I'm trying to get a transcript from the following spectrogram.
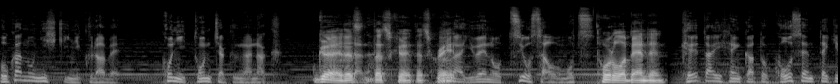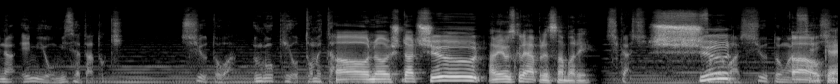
他の2匹に比べ子に頓着がなく Good. That's that's good. That's great. Total abandon. Oh no, not shoot! I mean, it was gonna happen to somebody. Shoot! Oh, okay.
